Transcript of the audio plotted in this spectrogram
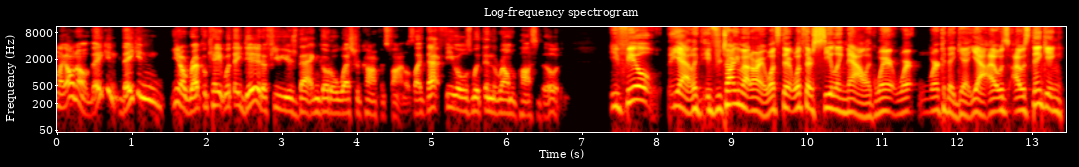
I'm like, oh no, they can, they can, you know, replicate what they did a few years back and go to a Western Conference Finals. Like that feels within the realm of possibility. You feel yeah, like if you're talking about all right, what's their what's their ceiling now? Like where where where could they get? Yeah, I was I was thinking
